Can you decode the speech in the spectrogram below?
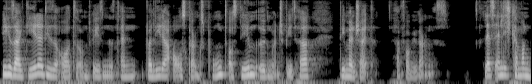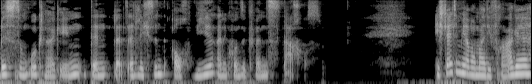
Wie gesagt, jeder dieser Orte und Wesen ist ein valider Ausgangspunkt, aus dem irgendwann später die Menschheit hervorgegangen ist. Letztendlich kann man bis zum Urknall gehen, denn letztendlich sind auch wir eine Konsequenz daraus. Ich stellte mir aber mal die Frage,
